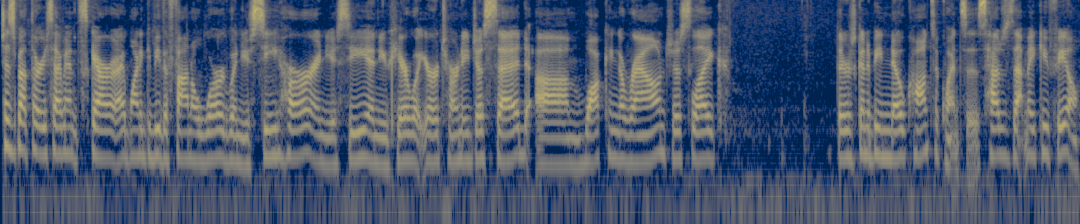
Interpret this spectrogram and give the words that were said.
Just about 30 seconds, Garret. I want to give you the final word when you see her and you see and you hear what your attorney just said, um, walking around just like there's going to be no consequences. How does that make you feel?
